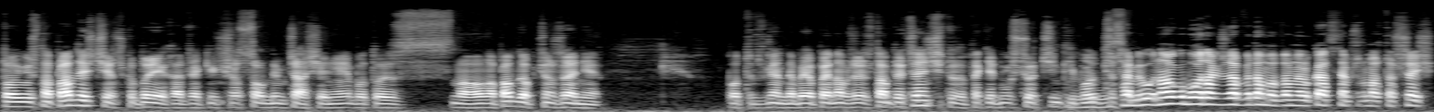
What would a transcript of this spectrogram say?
to już naprawdę jest ciężko dojechać w jakimś rozsądnym czasie, nie? Bo to jest no naprawdę obciążenie. Pod tym względem, bo ja pamiętam, że już w tamtej części to takie dłuższe odcinki, bo Mhm. czasami na ogół było tak, że wiadomo, w danej lokacji na przykład masz te 6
